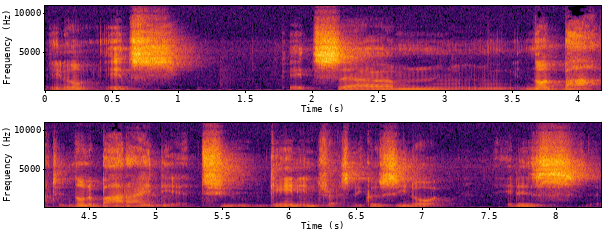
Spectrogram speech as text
you know it's it's um, not bad not a bad idea to gain interest because you know it is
